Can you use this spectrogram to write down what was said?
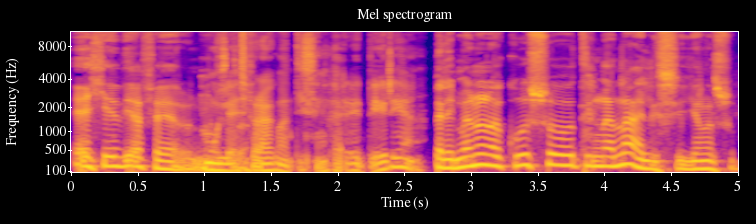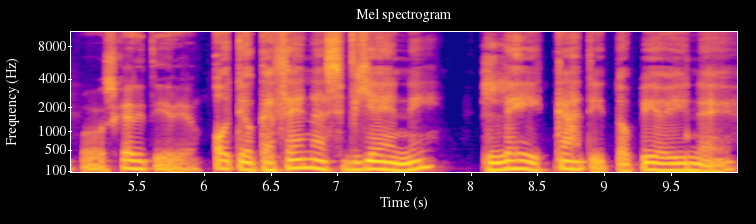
έχει ενδιαφέρον. Μου λες πράγματι συγχαρητήρια; Περιμένω να ακούσω την ανάλυση για να σου πω συγχαρητήρια. Ότι ο καθένας βγαίνει, λέει κάτι το οποίο είναι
